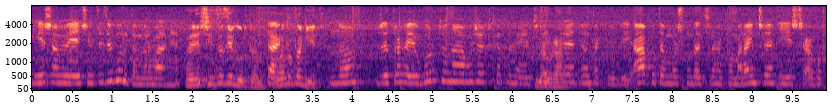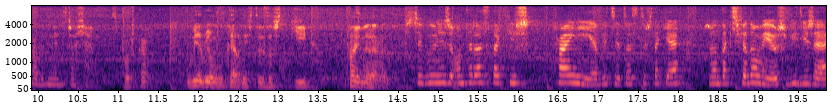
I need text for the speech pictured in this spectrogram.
mieszam jajecznicę z jogurtem normalnie. No jajecznicę z jogurtem. Tak. No to to git. No, że trochę jogurtu na łyżeczkę, trochę jajecznicy Dobra. i on tak lubi. A potem możesz mu dać trochę pomarańczy i jeszcze awokado w międzyczasie. Spoczka. Uwielbiam go karmić, to jest zawsze taki fajny element. Szczególnie, że on teraz tak już fajnie je, wiecie, to jest też takie, że on tak świadomie już widzi, że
